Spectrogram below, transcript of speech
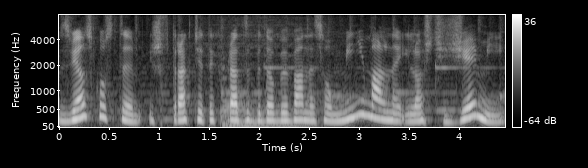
W związku z tym, iż w trakcie tych prac wydobywane są minimalne ilości ziemi,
